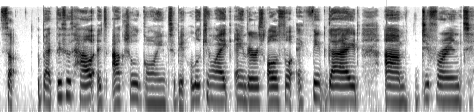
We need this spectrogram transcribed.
So but this is how it's actually going to be looking like. And there's also a fit guide um, different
